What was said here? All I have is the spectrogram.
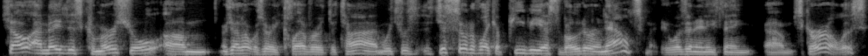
So I made this commercial, um, which I thought was very clever at the time, which was just sort of like a PBS voter announcement. It wasn't anything um, scurrilous.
